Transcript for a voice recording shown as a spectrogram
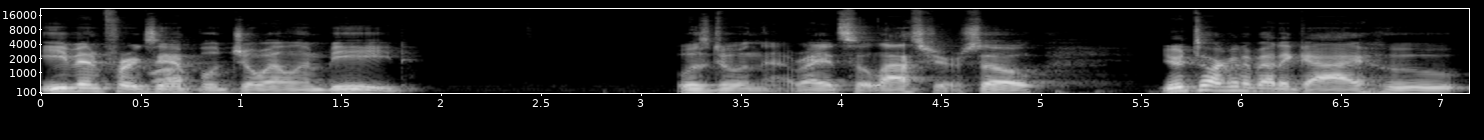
Even, for example, Joel Embiid was doing that, right? So last year. So you're talking about a guy who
